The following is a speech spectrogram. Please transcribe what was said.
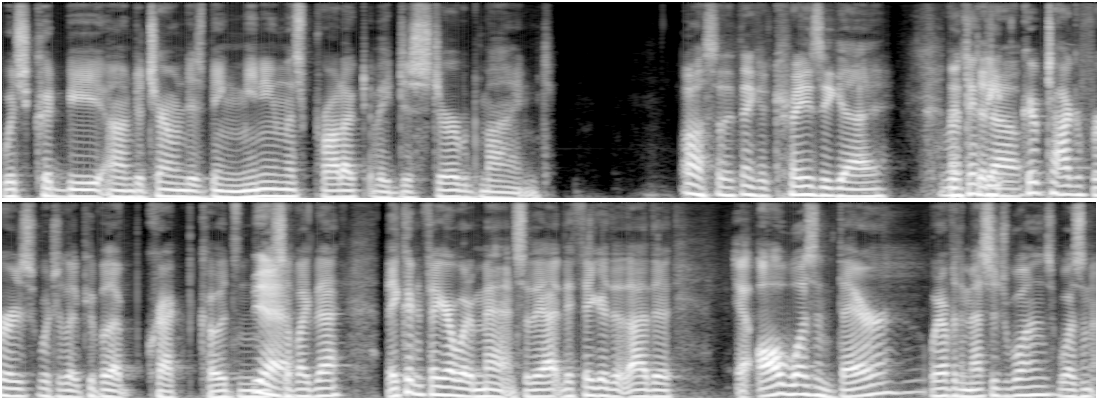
which could be um, determined as being meaningless product of a disturbed mind. Oh, so they think a crazy guy I think the out. cryptographers, which are like people that cracked codes and Yeah. stuff like that, they couldn't figure out what it meant. So they they figured that either it all wasn't there, whatever the message was, wasn't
